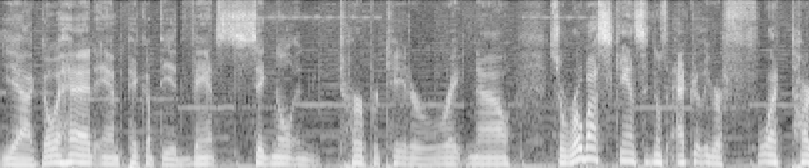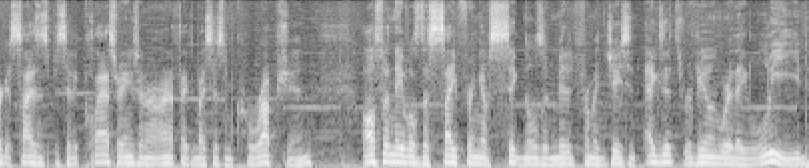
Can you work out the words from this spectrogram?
Yeah, go ahead and pick up the advanced signal interpreter right now. So robot scan signals accurately reflect target size and specific class ratings and are unaffected by system corruption. Also enables the deciphering of signals emitted from adjacent exits, revealing where they lead.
